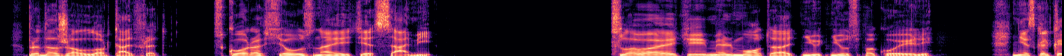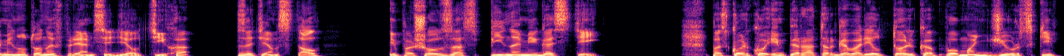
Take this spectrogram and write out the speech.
— продолжал лорд Альфред. «Скоро все узнаете сами». Слова эти Мельмота отнюдь не успокоили. Несколько минут он и впрямь сидел тихо, затем встал и пошел за спинами гостей. Поскольку император говорил только по-маньчжурски,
